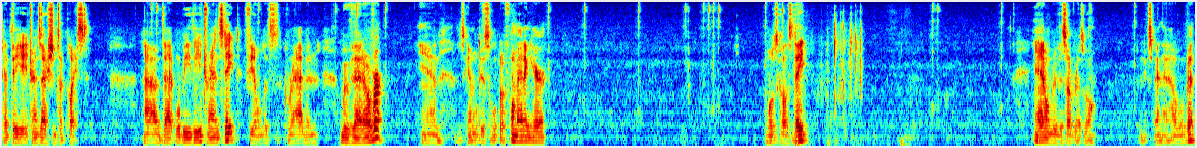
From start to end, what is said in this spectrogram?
that the transaction took place? Uh, that will be the transdate field. Let's grab and move that over. And once again, we'll do a little bit of formatting here. We'll just call this date. And we'll move this over as well. And expand that out a little bit.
